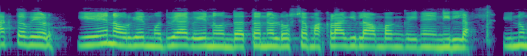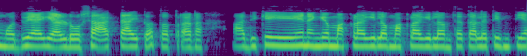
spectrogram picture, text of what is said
ಆಗ್ತವೆ ಹೇಳು. ಏನು ಅವ್ರಿಗೇನು ಮದುವೆ ಆಗಿ ಏನು ಒಂದು ಹತ್ತು ಹನ್ನೆರಡು ವರ್ಷ ಮಕ್ಕಳಾಗಿಲ್ಲ ಅಂಬಂಗೆ ಏನಿಲ್ಲ ಇನ್ನೂ ಮದುವೆ ಆಗಿ ಎರಡು ವರ್ಷ ಆಗ್ತಾ ಆಯಿತು ಹತ್ತತ್ರನ ಅದಕ್ಕೆ ಏನು ಹಂಗೆ ಮಕ್ಕಳಾಗಿಲ್ಲ ಮಕ್ಕಳಾಗಿಲ್ಲ ಅಂತ ತಲೆ ತಿಂತೀಯ?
